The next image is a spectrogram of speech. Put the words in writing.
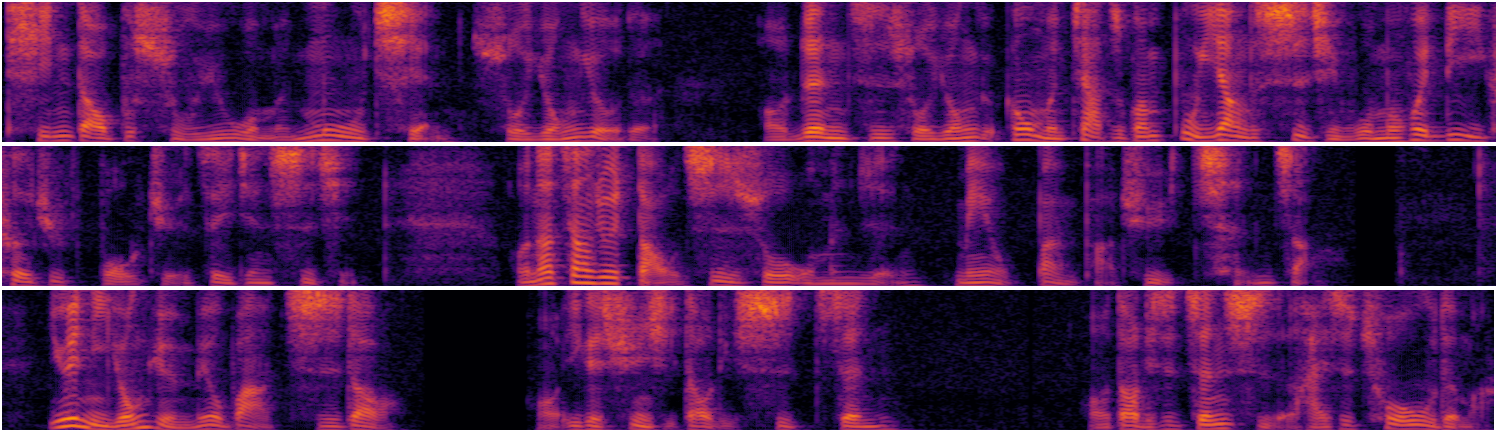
听到不属于我们目前所拥有的哦认知，所拥有跟我们价值观不一样的事情，我们会立刻去否决这件事情。哦，那这样就会导致说我们人没有办法去成长，因为你永远没有办法知道哦一个讯息到底是真哦到底是真实的还是错误的嘛，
